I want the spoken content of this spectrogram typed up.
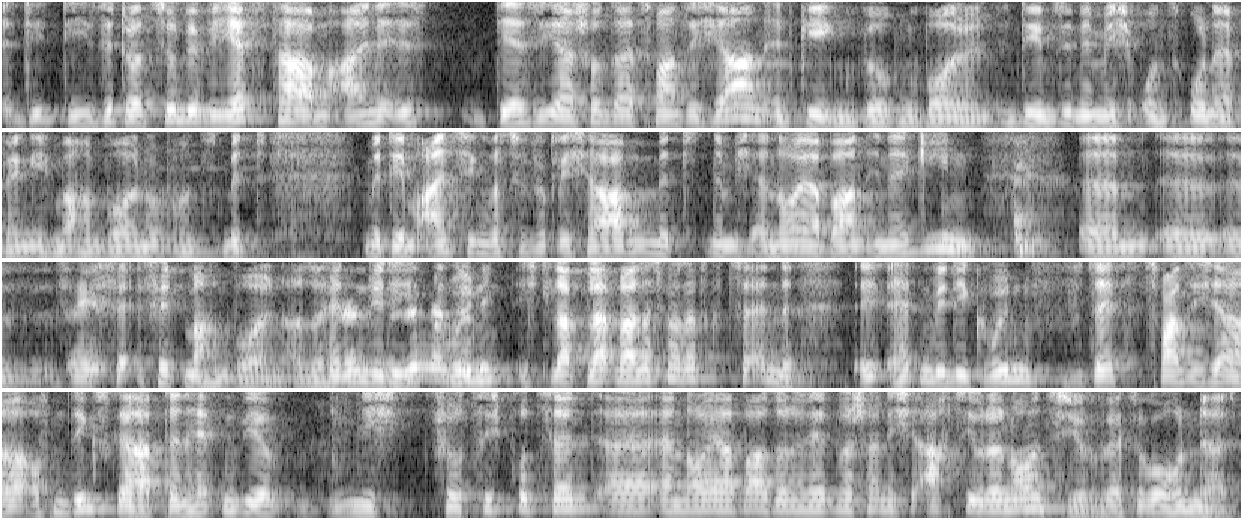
die, die Situation, die wir jetzt haben, eine ist, der sie ja schon seit 20 Jahren entgegenwirken wollen, indem sie nämlich uns unabhängig machen wollen und uns mit mit dem einzigen, was wir wirklich haben, mit nämlich erneuerbaren Energien ähm, äh, fit machen wollen. Also hätten wir die Grünen, ich glaube, bleib mal, lass mal ganz kurz zu Ende. Äh, hätten wir die Grünen jetzt 20 Jahre auf dem Dings gehabt, dann hätten wir nicht 40 Prozent äh, erneuerbar, sondern wir hätten wahrscheinlich 80 oder 90 oder vielleicht sogar 100.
